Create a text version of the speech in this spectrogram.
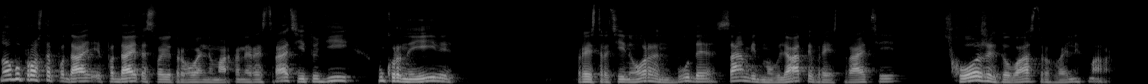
Ну або просто подай, подайте свою торговельну марку на реєстрацію, і тоді у Корнеїві реєстраційний орган буде сам відмовляти в реєстрації схожих до вас торговельних марок.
